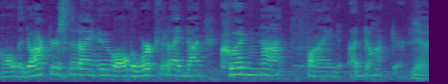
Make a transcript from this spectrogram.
all the doctors that I knew, all the work that I'd done. Could not find a doctor. Yeah.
